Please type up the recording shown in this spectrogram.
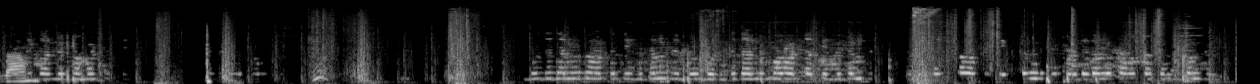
दाम बुद्ध धर्म का वर्त ते बुद्धम बुद्ध धर्म का वर्त ते बुद्धम बुद्ध धर्म का वर्त ते बुद्धम बुद्ध धर्म का वर्त ते बुद्धम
